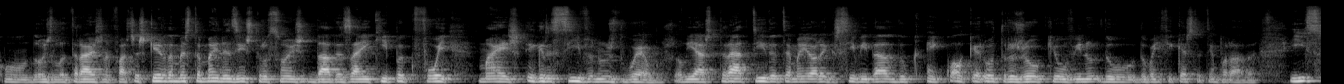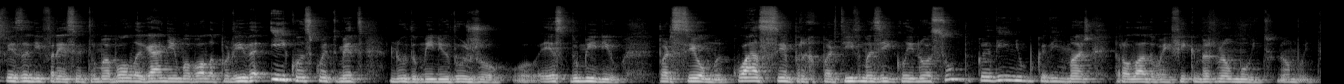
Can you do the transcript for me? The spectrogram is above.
com dois laterais na faixa esquerda, mas também nas instruções dadas à equipa que foi mais agressiva nos duelos. Aliás, terá tido até maior agressividade do que em qualquer outro jogo que eu vi no, do, do Benfica esta temporada. E isso fez a diferença entre uma bola ganha e uma bola perdida e, consequentemente, no domínio do jogo. Esse domínio pareceu-me quase sempre repartido, mas inclinou-se um bocadinho, um bocadinho mais para o lado do Benfica, mas não muito, não muito.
